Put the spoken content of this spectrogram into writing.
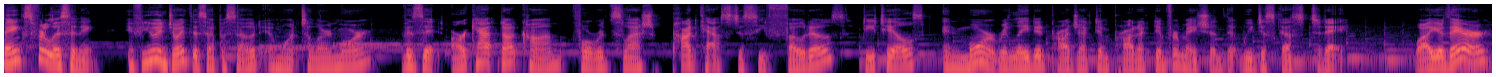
Thanks for listening. If you enjoyed this episode and want to learn more, visit arcat.com forward slash podcast to see photos, details, and more related project and product information that we discussed today. While you're there,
